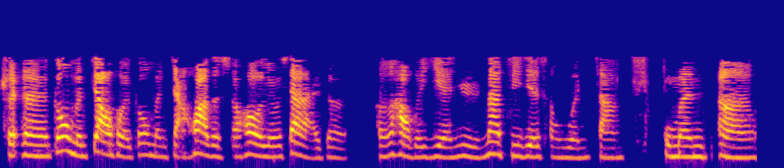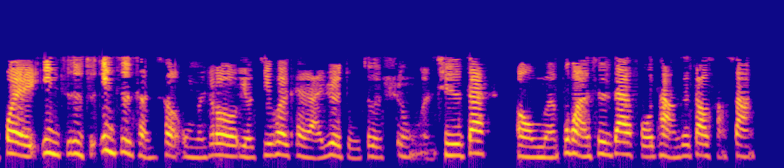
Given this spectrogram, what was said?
垂、呃、嗯跟我们教诲、跟我们讲话的时候留下来的很好的言语，那集结成文章，我们嗯、呃、会印制印制成册，我们就有机会可以来阅读这个训文。其实在，呃、我们不管是在佛堂在道场上，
